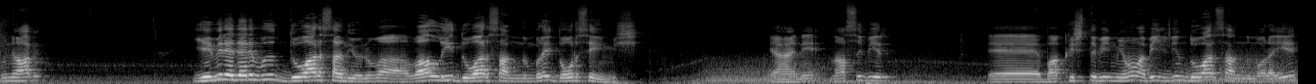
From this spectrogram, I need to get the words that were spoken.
Bu ne abi? Yemin ederim bunu duvar sanıyorum ha. Vallahi duvar sandım. Burayı Dorsey'miş. Yani nasıl bir e, bakıştı bilmiyorum ama bildiğin duvar sandım orayı.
